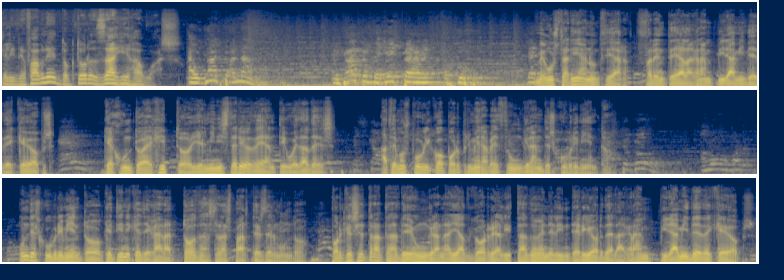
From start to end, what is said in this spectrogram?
el inefable Dr. Zahi Hawass. Me gustaría anunciar, frente a la Gran Pirámide de Keops, que junto a Egipto y el Ministerio de Antigüedades hacemos público por primera vez un gran descubrimiento. Un descubrimiento que tiene que llegar a todas las partes del mundo, porque se trata de un gran hallazgo realizado en el interior de la gran pirámide de Keops,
